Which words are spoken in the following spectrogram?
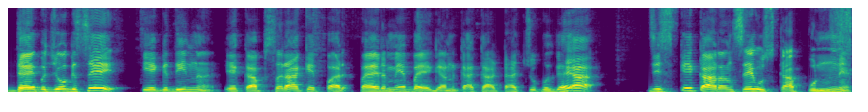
दैवजोग से एक दिन एक अप्सरा के पैर में बैगन का कांटा चुप गया, जिसके कारण से उसका पुण्य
